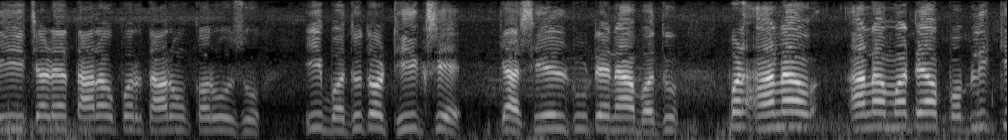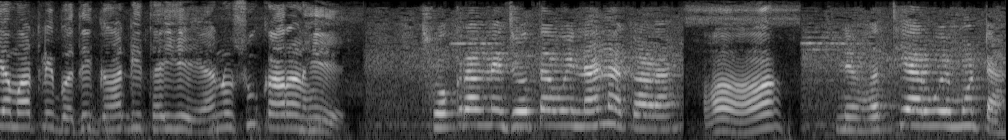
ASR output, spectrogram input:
રી ચડે, તારા ઉપર તારું કરું છું. એ બધું તો ઠીક છે કે આ સીલ તૂટે ને આ બધું. પણ આના આના માટે આ પબ્લિક કેમ આટલી બધી ગાંડી થઈ છે? એનું શું કારણ છે? છોકરાઓને જોતા હોય નાના કાળા. હા. ને હથિયાર હોય મોટા.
